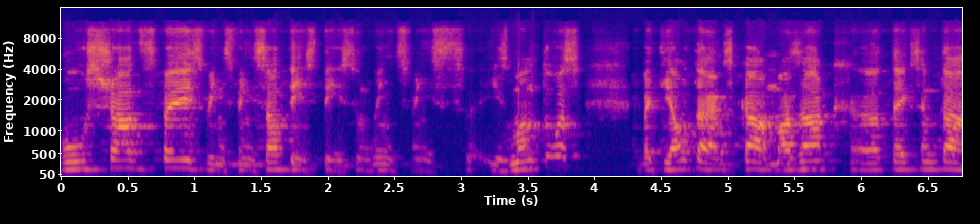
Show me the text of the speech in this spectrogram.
būs šādas spējas, viņas, viņas attīstīs un viņas, viņas izmantos, bet jautājums, kā mazāk, teiksim tā,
